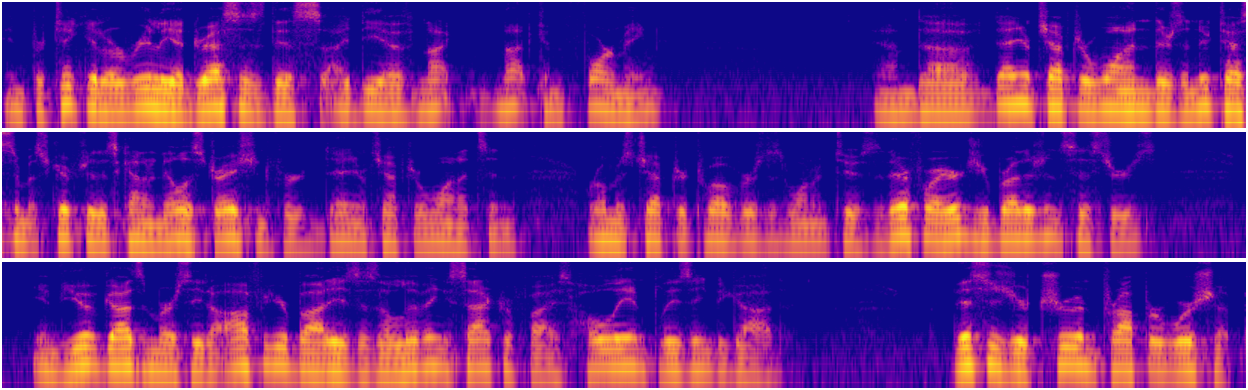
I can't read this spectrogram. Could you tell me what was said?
in particular really addresses this idea of not, not conforming. And uh, Daniel chapter 1, there's a New Testament scripture that's kind of an illustration for Daniel chapter 1. It's in Romans chapter 12, verses 1 and 2. So, therefore, I urge you, brothers and sisters, in view of God's mercy, to offer your bodies as a living sacrifice, holy and pleasing to God. This is your true and proper worship.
